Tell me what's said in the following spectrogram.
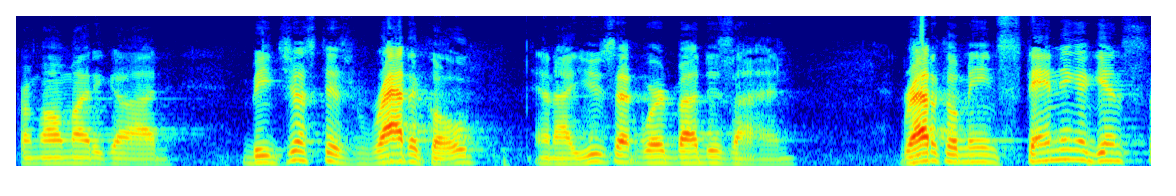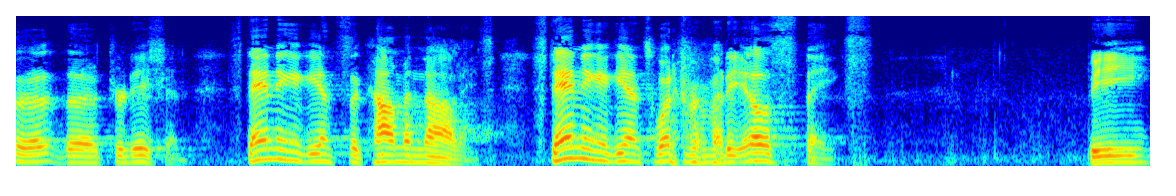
from Almighty God, be just as radical, and I use that word by design. Radical means standing against the, the tradition, standing against the common knowledge, standing against what everybody else thinks. Be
